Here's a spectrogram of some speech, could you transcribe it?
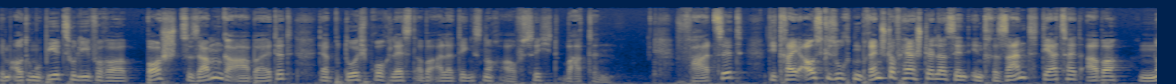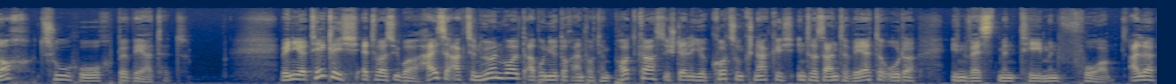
dem Automobilzulieferer Bosch zusammengearbeitet, der Durchbruch lässt aber allerdings noch auf sich warten. Fazit, die drei ausgesuchten Brennstoffhersteller sind interessant, derzeit aber noch zu hoch bewertet. Wenn ihr täglich etwas über heiße Aktien hören wollt, abonniert doch einfach den Podcast. Ich stelle hier kurz und knackig interessante Werte oder Investmentthemen vor. Alle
